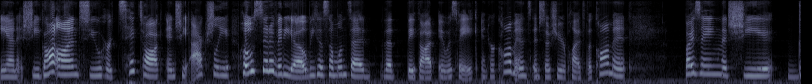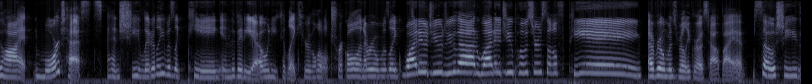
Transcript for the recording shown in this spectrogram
and she got on to her TikTok and she actually posted a video because someone said that they thought it was fake in her comments and so she replied to the comment by saying that she got more tests and she literally was like peeing in the video and you could like hear the little trickle and everyone was like why did you do that? Why did you post yourself peeing? Everyone was really grossed out by it. So she's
